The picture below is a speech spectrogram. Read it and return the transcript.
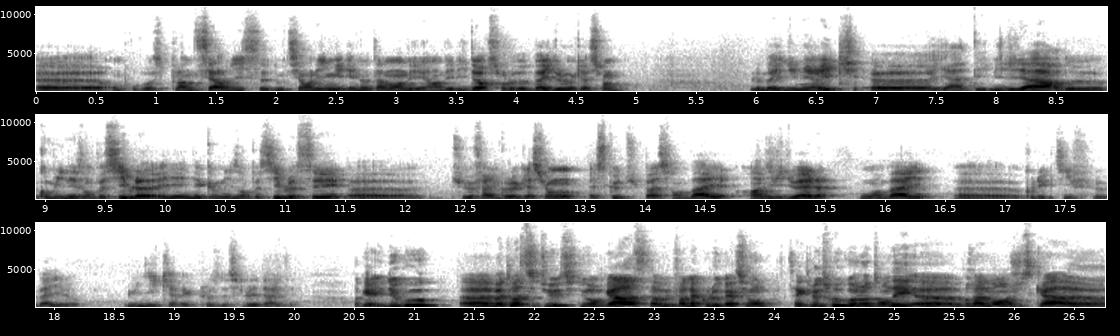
Euh, on propose plein de services, d'outils en ligne, et notamment on est un des leaders sur le bail de location. Le bail numérique, euh, il y a des milliards de combinaisons possibles, et il y a une des combinaisons possibles, c'est euh, tu veux faire une colocation, est-ce que tu passes en bail individuel ou en bail collectif, le bail unique avec clause de solidarité? Ok, du coup, euh, bah toi, si tu, si tu nous regardes, si tu as envie de faire de la colocation, c'est que le truc qu'on entendait euh, vraiment jusqu'à euh,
